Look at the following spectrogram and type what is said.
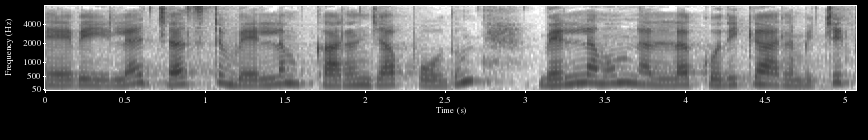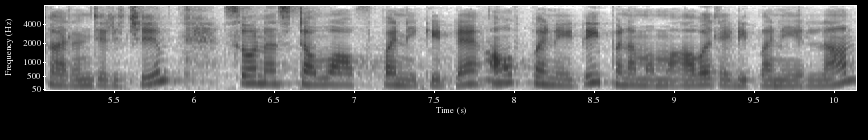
தேவையில்லை. ஜஸ்ட் வெல்லம் கரைஞ்சால் போதும். வெல்லமும் நல்லா கொதிக்க ஆரம்பித்து கரைஞ்சிருச்சு. ஸோ நான் ஸ்டவ் ஆஃப் பண்ணிக்கிட்டேன். ஆஃப் பண்ணிவிட்டு இப்போ நம்ம மாவை ரெடி பண்ணிடலாம்.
